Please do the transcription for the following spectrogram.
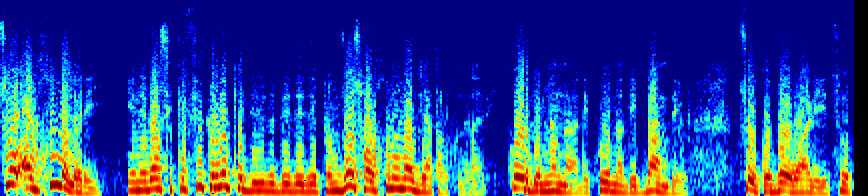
څو اړخونه لري. یعنې داسې که فکر وکړې د د پنځوس اړخونو نه زیات اړخونه لري، کور د ننه، د کور نه د باندې، څوک اوبه غواړي، څوک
